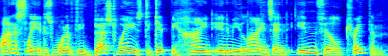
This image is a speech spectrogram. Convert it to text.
Honestly, it is one of the best ways to get behind enemy lines and infiltrate them.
